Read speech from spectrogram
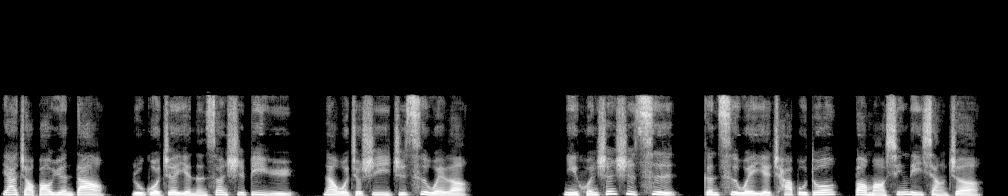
鸭爪抱怨道：“如果这也能算是避雨，那我就是一只刺猬了。”你浑身是刺，跟刺猬也差不多。豹毛心里想着，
